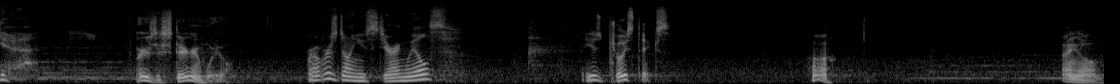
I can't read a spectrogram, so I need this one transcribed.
yeah. Where's the steering wheel? Rovers don't use steering wheels. They use joysticks. Huh. Hang on.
